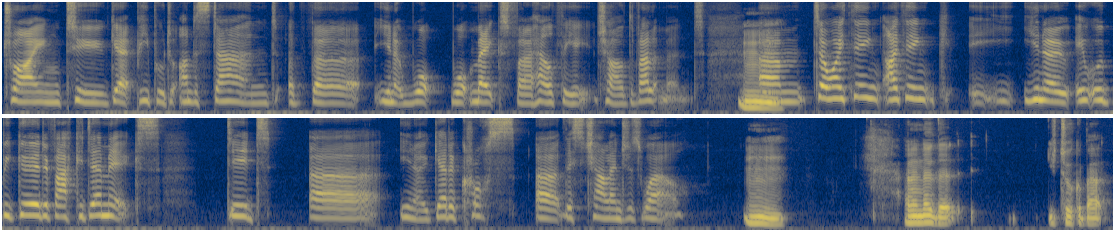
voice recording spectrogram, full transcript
trying to get people to understand the you know what what makes for healthy child development mm. um, so i think i think you know it would be good if academics did uh, you know get across uh, this challenge as well mm. And i know that you talk about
